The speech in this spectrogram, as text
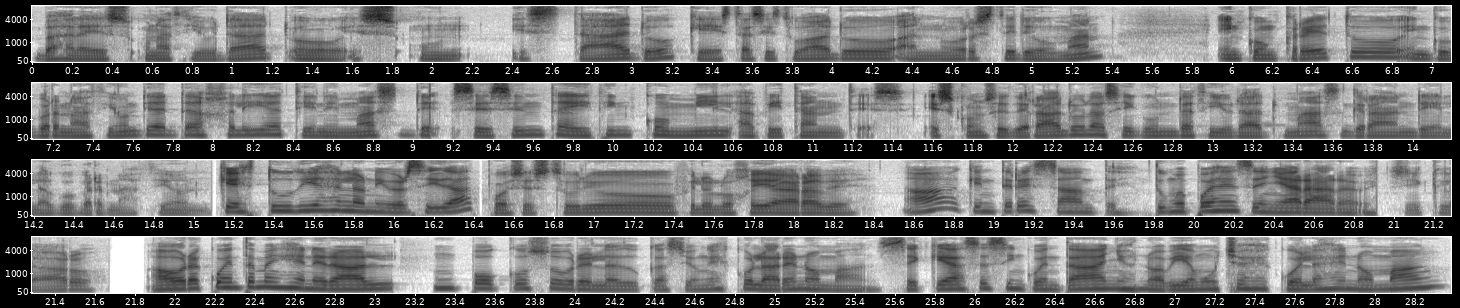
Bahla es una ciudad o es un estado que está situado al noreste de Oman. En concreto, en gobernación de Ad tiene más de 65.000 habitantes. Es considerado la segunda ciudad más grande en la gobernación. ¿Qué estudias en la universidad? Pues estudio filología árabe. Ah, qué interesante. ¿Tú me puedes enseñar árabe? Sí, claro. Ahora cuéntame en general un poco sobre la educación escolar en Oman. Sé que hace 50 años no había muchas escuelas en Oman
